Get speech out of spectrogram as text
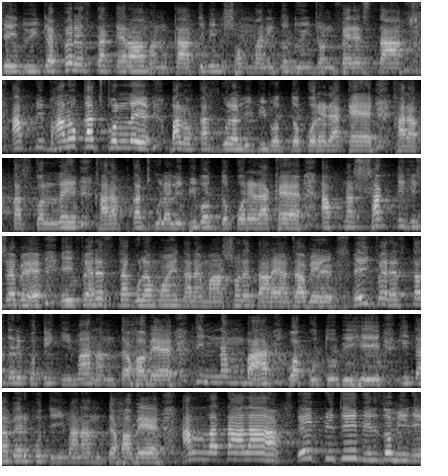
যেই দুইটা ফেরেস্তা কেরামান কাতিবিন সম্মানিত দুইজন ফেরেস্তা আপনি ভালো কাজ করলে ভালো কাজগুলা লিপিবদ্ধ করে রাখে, খারাপ কাজ করলে খারাপ কাজগুলা লিপিবদ্ধ করে রাখে। আপনার সাক্ষী হিসেবে এই ফেরেস্তাগুলা ময়দানে মাসরে দাঁড়ায় যাবে। এই ফেরেস্তাদের প্রতি ইমান আনতে হবে। তিন নাম্বার, ওয়া কুতুবিহি, কিতাবের প্রতি ইমান আনতে হবে। আল্লাহ তাআলা এই পৃথিবীর জমিনে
